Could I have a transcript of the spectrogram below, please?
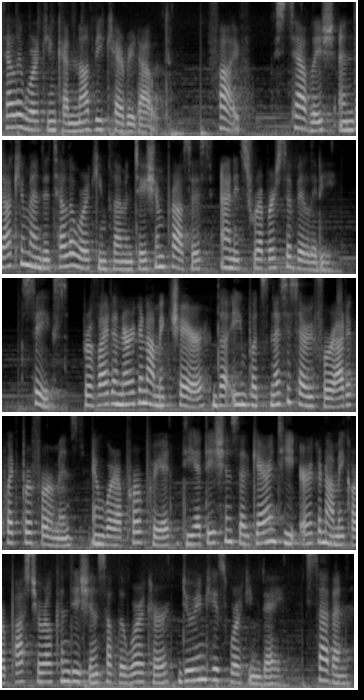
teleworking cannot be carried out. 5. Establish and document the telework implementation process and its reversibility. 6. Provide an ergonomic chair, the inputs necessary for adequate performance, and where appropriate, the additions that guarantee ergonomic or postural conditions of the worker during his working day. 7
